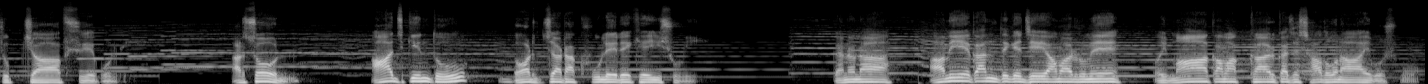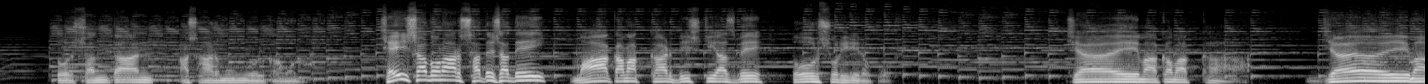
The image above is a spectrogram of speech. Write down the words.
চুপচাপ শুয়ে পড়বি। আর শোন আজ কিন্তু দরজাটা খুলে রেখেই শুবি। কেননা আমি এখান থেকে যে আমার রুমে ওই মা কামাক্ষার কাছে সাধনায় বসবো। তোর সন্তান আশার মঙ্গল কামনা। সেই সাধনার সাথে সাথেই মা কামাক্ষার দৃষ্টি আসবে তোর শরীরের ওপর। জয় মা কামাক্ষা জয় মা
